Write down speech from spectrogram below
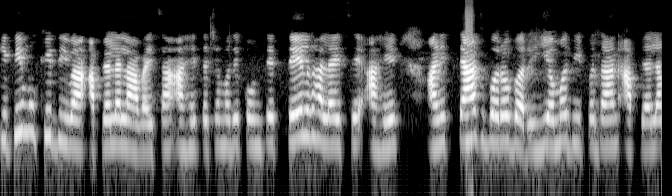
किती मुखी दिवा आपल्याला लावायचा आहे? त्याच्यामध्ये कोणते तेल घालायचे आहे? आणि त्याचबरोबर यमदीपदान आपल्याला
